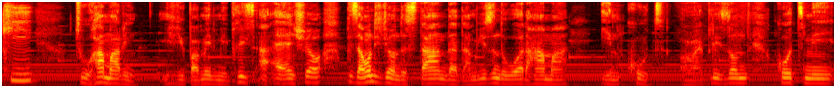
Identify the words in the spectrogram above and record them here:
key to hammering, if you permit me. Please, I, I ensure, please, I want you to understand that I'm using the word hammer in quote. All right, please don't quote me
